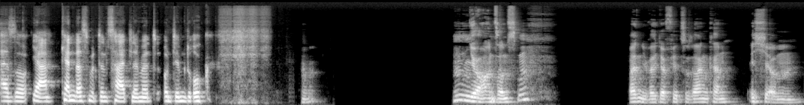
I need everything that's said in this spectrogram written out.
Also ja, kenne das mit dem Zeitlimit und dem Druck. Hm, ja, ansonsten weiß nicht, was ich da viel zu sagen kann. Ich ähm,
